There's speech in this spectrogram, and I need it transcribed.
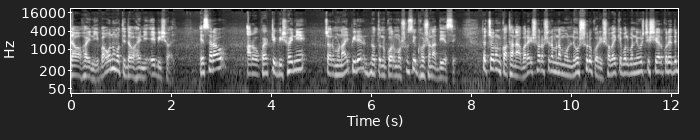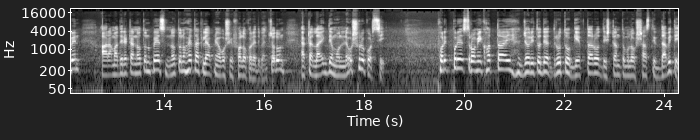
দেওয়া হয়নি বা অনুমতি দেওয়া হয়নি এ বিষয়। এছাড়াও আরও কয়েকটি বিষয় নিয়ে চরমনাই পীরের নতুন কর্মসূচি ঘোষণা দিয়েছে। তো চলুন কথা না বাড়াই, সরাসরি আমরা মূল নিউজ শুরু করি। সবাইকে বলব নিউজটি শেয়ার করে দেবেন। আর আমাদের এটা নতুন পেজ নতুন হয়ে থাকলে আপনি অবশ্যই ফলো করে দেবেন। চলুন একটা লাইক দিয়ে মূল নিউজ শুরু করছি। ফরিদপুরে শ্রমিক হত্যায় জড়িতদের দ্রুত গ্রেফতার ও দৃষ্টান্তমূলক শাস্তির দাবিতে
